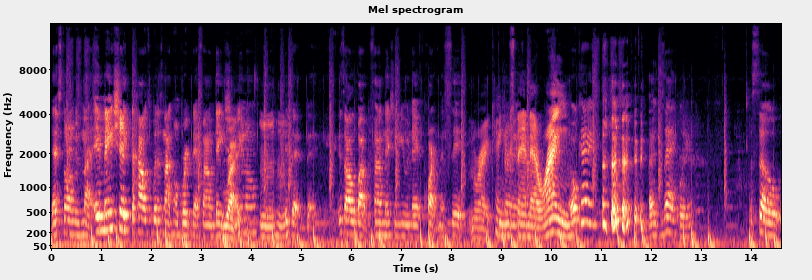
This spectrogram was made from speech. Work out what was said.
that storm is not. It may shake the house, but it's not gonna break that foundation. Right. You know, Mm-hmm. it's that, that it's all about the foundation you and that partner set. Right. Can you stand that rain? Okay. Exactly. So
